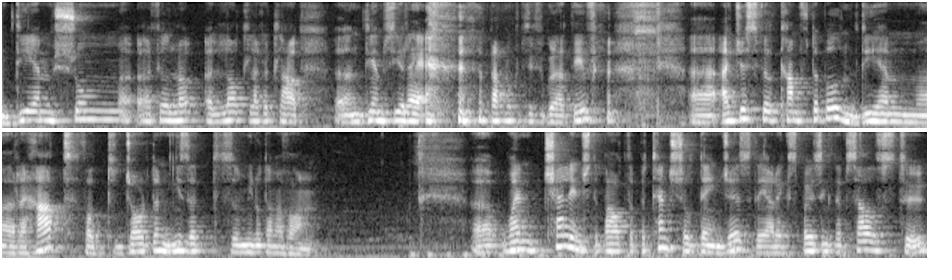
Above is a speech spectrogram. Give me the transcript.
ndihem shumë I feel a lot like a cloud Ndihem si re, prapë në kuptim figurativ. Uh, I just feel comfortable, ndihem uh, rehat, thot Jordan 20 minuta më vonë. Uh, when challenged about the potential dangers they are exposing themselves to,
